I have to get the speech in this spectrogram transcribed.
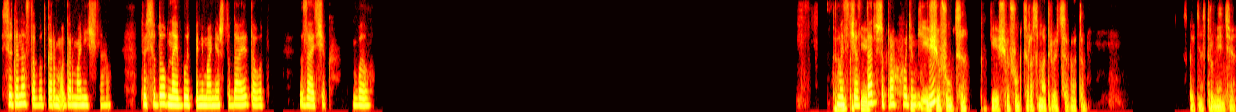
Все для нас это будет гармонично. То есть удобно и будет понимание, что да, это вот зайчик был. Да, Мы сейчас какие, дальше проходим. Какие еще функции? Какие еще функции рассматриваются в этом так сказать, инструменте?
